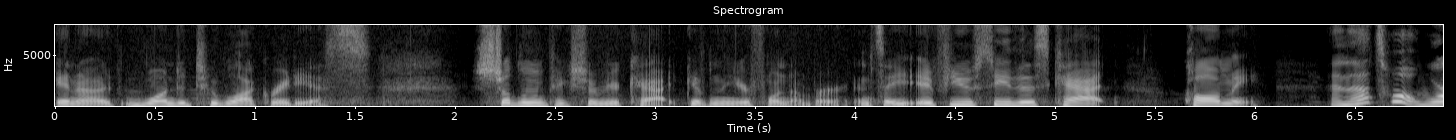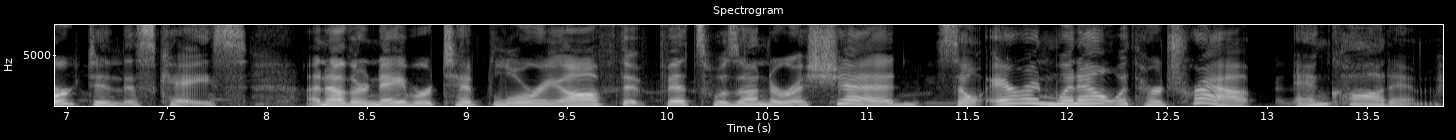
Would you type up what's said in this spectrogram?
in a one to two block radius. Show them a picture of your cat, give them your phone number, and say, if you see this cat, call me. And that's what worked in this case. Another neighbor tipped Lori off that Fitz was under a shed, so Erin went out with her trap and caught him.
